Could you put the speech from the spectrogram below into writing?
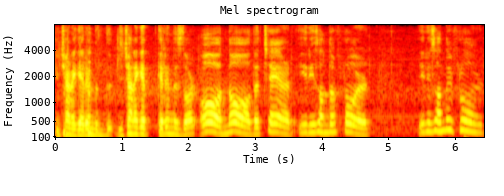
You trying to get in the? You trying to get get in this door? Oh no, the chair. It is on the floor. It is on the floor.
